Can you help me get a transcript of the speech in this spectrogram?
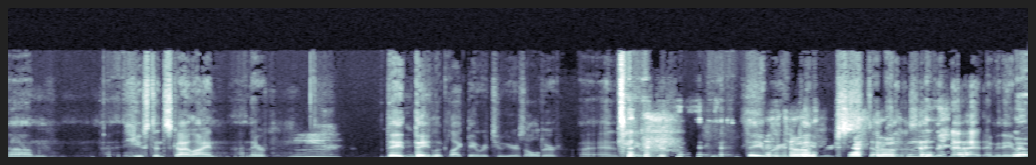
um, Houston Skyline. They're mm they they looked like they were two years older, and they were just, they were they were stuffing us at the net. I mean, they were,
